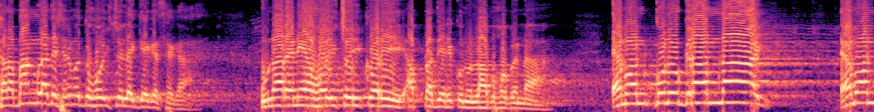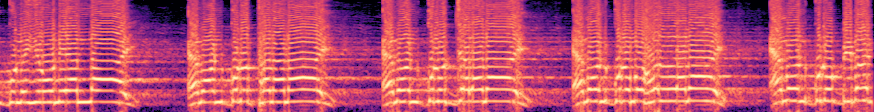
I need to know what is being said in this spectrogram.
সারা বাংলাদেশের মধ্যে হইচই লেগে গেছে গা। উনারে নিয়ে হইচই করে আপনাদের কোনো লাভ হবে না। এমন কোনো গ্রাম নাই, এমন কোনো ইউনিয়ন নাই, এমন কোনো থানা নাই, এমন কোনো জেলা নাই, এমন কোনো মহল্লা নাই, এমন কোনো বিভাগ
